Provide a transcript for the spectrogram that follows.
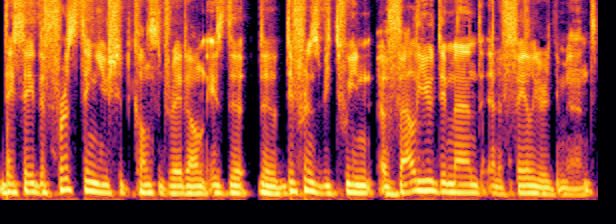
they say the first thing you should concentrate on is the, the difference between a value demand and a failure demand.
